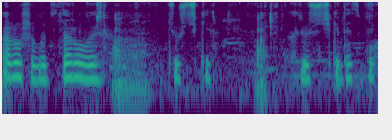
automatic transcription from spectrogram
хорошие будут здоровые чушечки. Хрюшечки, дай бог.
